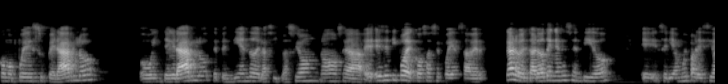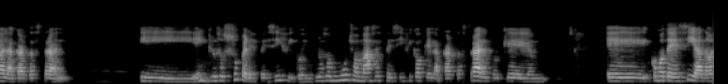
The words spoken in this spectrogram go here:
¿Cómo puedes superarlo? o integrarlo dependiendo de la situación, ¿no? O sea, e-, ese tipo de cosas se pueden saber. Claro, el tarot en ese sentido eh, sería muy parecido a la carta astral y, e incluso súper específico, incluso mucho más específico que la carta astral, porque, eh, como te decía, ¿no?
